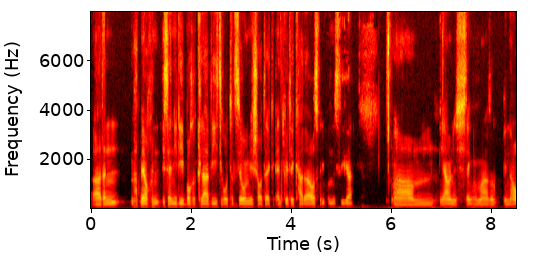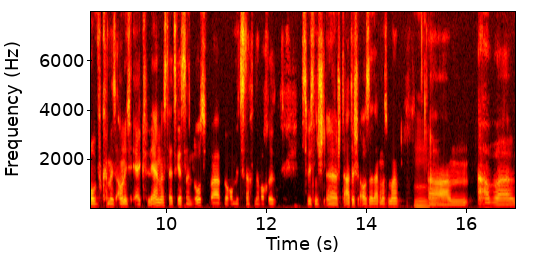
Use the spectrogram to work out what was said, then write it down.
äh, dann hat mir auch, ist ja nie die Woche klar, wie ist die Rotation, wie schaut der endgültige Kader aus für die Bundesliga. Ähm, ja, und ich denke mal, so genau können wir es auch nicht erklären, was da jetzt gestern los war, warum jetzt nach einer Woche es ein bisschen äh, statisch aussah, sagen wir es mal. Mhm. Ähm, aber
